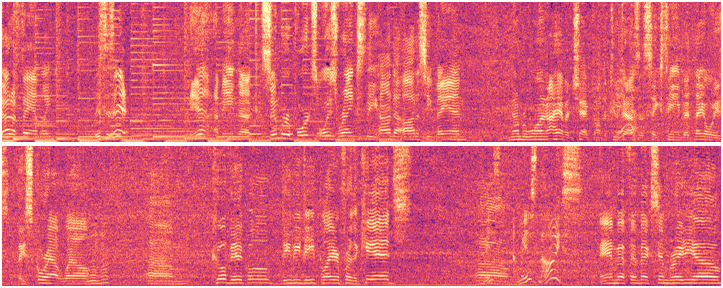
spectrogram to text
got a family, This is it. yeah, I mean, uh, Consumer Reports always ranks the Honda Odyssey van number one. I haven't checked on the 2016, but they always they score out well. Um, cool vehicle, DVD player for the kids, It's- I mean, it's nice. AM FM XM radio.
